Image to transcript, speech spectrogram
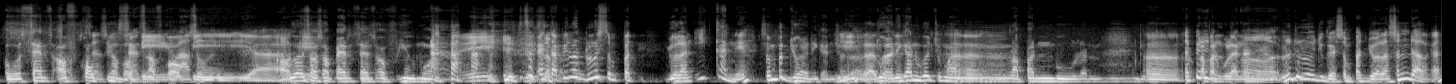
Oh, sense of Sense kopi. of Sense of kopi. langsung. Iya. Gue Oke. sosok pengen sense of humor. Eh tapi lo dulu sempet jualan ikan ya? Sempet jualan ikan juga. Iya, jualan ikan gue cuma Heeh. 8 bulan gitu. Eh, Tapi delapan lu, bulanan ya. eh, lu dulu juga sempat jualan sendal kan?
